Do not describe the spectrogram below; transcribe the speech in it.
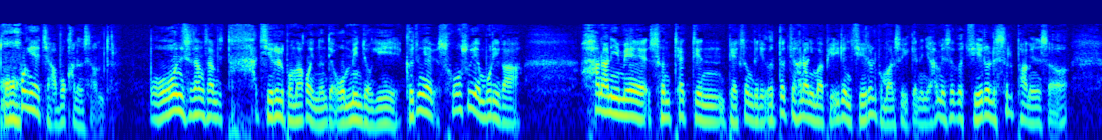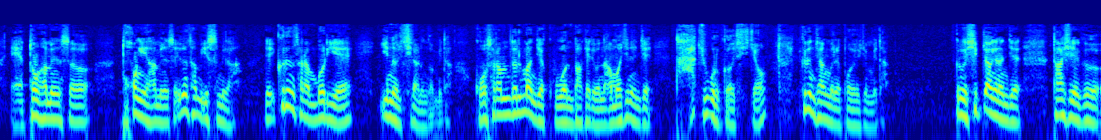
통에 자복하는 사람들, 온 세상 사람들이 다 죄를 범하고 있는데 온 민족이 그 중에 소수의 무리가 하나님의 선택된 백성들이 어떻게 하나님 앞에 이런 죄를 범할 수 있겠느냐 하면서 그 죄를 슬퍼하면서 애통하면서 통해하면서 이런 사람이 있습니다. 그런 사람 머리에 인을 치라는 겁니다. 그 사람들만 이제 구원받게 되고 나머지는 이제 다 죽을 것이죠. 그런 장면을 보여줍니다. 그리고 10장에는 이제 다시 그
